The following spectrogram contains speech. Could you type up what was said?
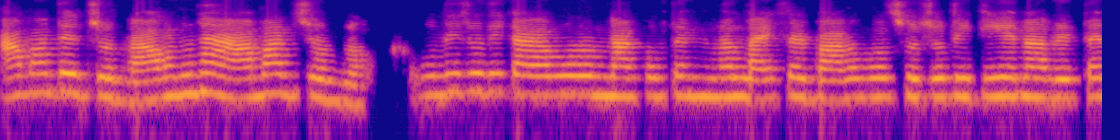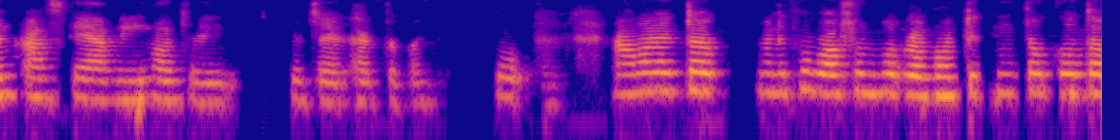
আমাদের জন্য, আমার মনে হয় আমার জন্য উনি যদি কারাবরণ না করতেন না লাইফের বারো বছর যদি দিয়ে না দিতেন, আজকে আমি হয়তো এই পর্যায়ে থাকতে পারি। তো আমার একটা মানে খুব অসম্ভব রকম কৃতজ্ঞতা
